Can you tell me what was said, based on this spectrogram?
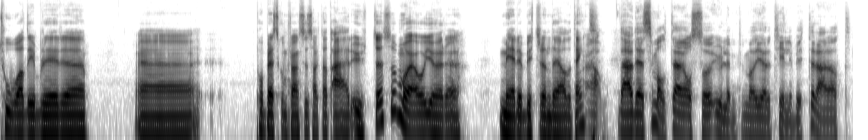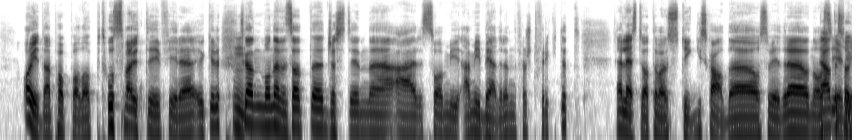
to av de blir eh, eh, på pressekonferanse sagt at er ute, så må jeg jo gjøre mer bytter enn det jeg hadde tenkt. Ja, det er jo det som alltid er også ulempen med å gjøre tidlig bytter, er at Oi, der poppa det opp to som er ute i fire uker. Mm. Skal, må nevnes at uh, Justin uh, er, så my er mye bedre enn først fryktet. Jeg leste jo at det var en stygg skade osv., nå Ja, sier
